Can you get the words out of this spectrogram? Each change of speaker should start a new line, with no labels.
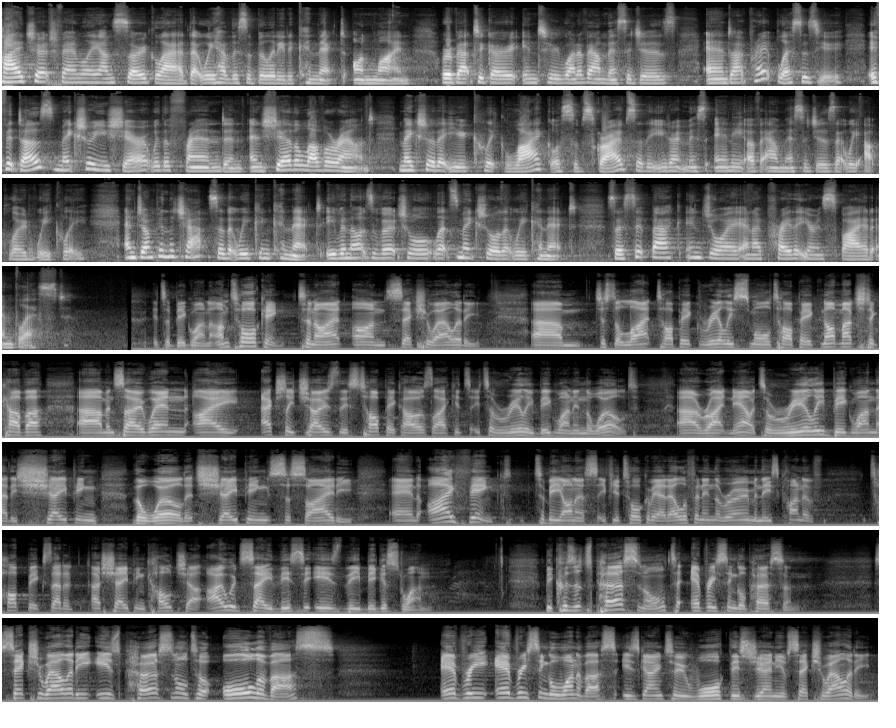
Hi, church family. I'm so glad that we have this ability to connect online. We're about to go into one of our messages, and I pray it blesses you. If it does, make sure you share it with a friend and, and share the love around. Make sure that you click like or subscribe so that you don't miss any of our messages that we upload weekly. And jump in the chat so that we can connect. Even though it's virtual, let's make sure that we connect. So sit back, enjoy, and I pray that you're inspired and blessed
it's a big one. I'm talking tonight on sexuality. Um, just a light topic, really small topic, not much to cover. Um, and so when I actually chose this topic, I was like, it's, it's a really big one in the world. Uh, right now. It's a really big one that is shaping the world, it's shaping society. And I think, to be honest, if you talk about elephant in the room and these kind of topics that are, are shaping culture, I would say this is the biggest one because it's personal to every single person. Sexuality is personal to all of us. Every, every single one of us is going to walk this journey of sexuality.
